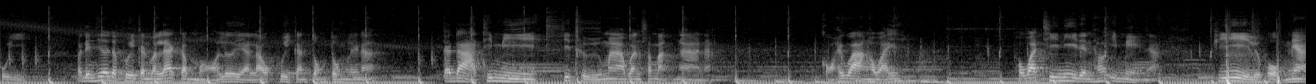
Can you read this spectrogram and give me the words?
คุย ประเด็นที่เราจะคุยกันวันแรกกับหมอเลยอะเราคุยกันตรงๆเลยนะ กระดาษที่มีที่ถือมาวันสมัครงานอะขอให้วางเอาไว้ เพราะว่าที่นี่ Dental Image น่ะพี่หรือผมเนี่ย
